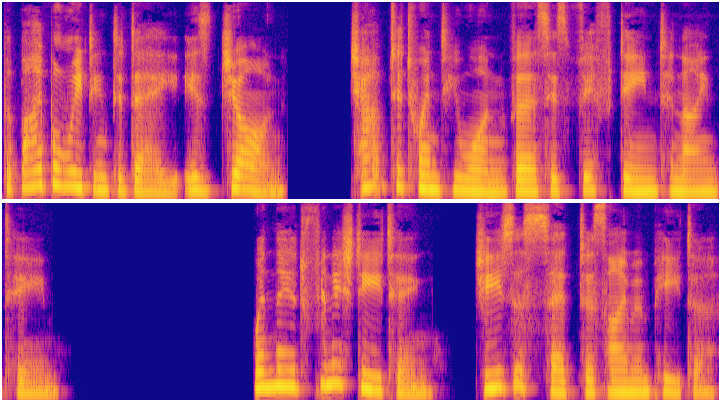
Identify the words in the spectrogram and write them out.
The Bible reading today is John chapter 21, verses 15 to 19. When they had finished eating, Jesus said to Simon Peter,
